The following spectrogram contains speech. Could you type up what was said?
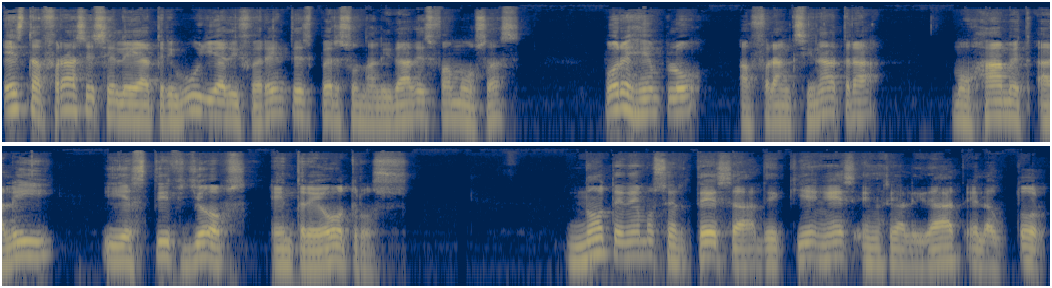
Esta frase se le atribuye a diferentes personalidades famosas, por ejemplo, a Frank Sinatra, Mohammed Ali y Steve Jobs, entre otros. No tenemos certeza de quién es en realidad el autor.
